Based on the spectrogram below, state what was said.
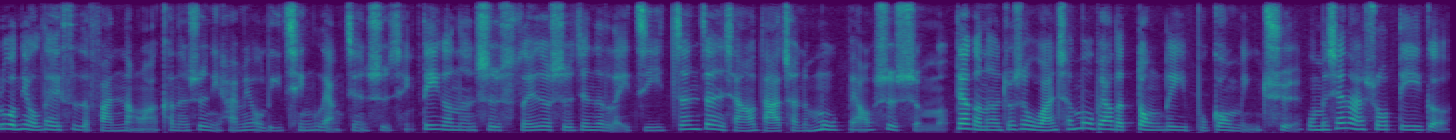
如果你有类似的烦恼啊，可能是你还没有理清两件事情。第一个呢，是随着时间的累积，真正想要达成的目标是什么？第二个呢，就是完成目标的动力不够明确。我们先来说第一个。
